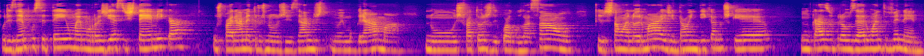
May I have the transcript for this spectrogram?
Por exemplo, se tem uma hemorragia sistêmica, os parâmetros nos exames, no hemograma, nos fatores de coagulação que estão anormais, então indica-nos que é um caso para usar o antiveneno.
